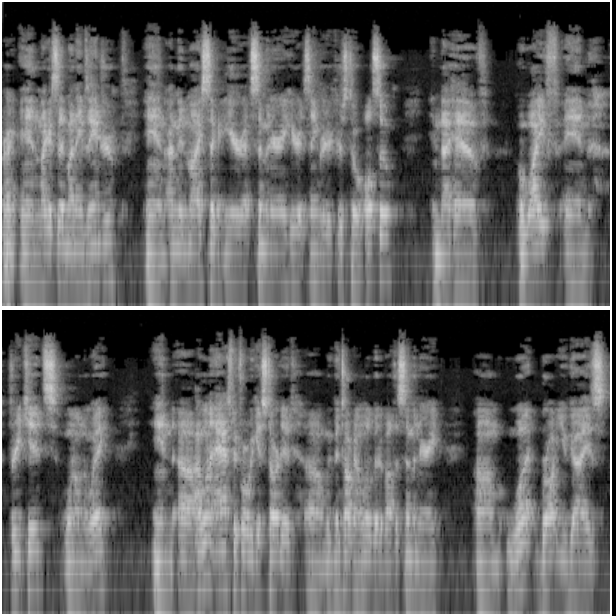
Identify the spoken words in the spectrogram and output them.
All right. And like I said, my name's Andrew, and I'm in my second year at seminary here at Sangre de Cristo also. And I have a wife and three kids, one on the way. And uh, I want to ask before we get started, um, we've been talking a little bit about the seminary. Um, what brought you guys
